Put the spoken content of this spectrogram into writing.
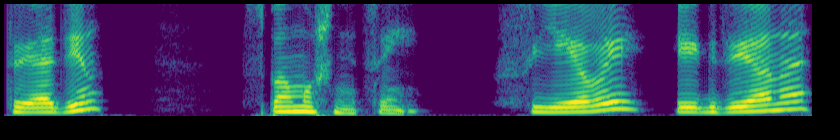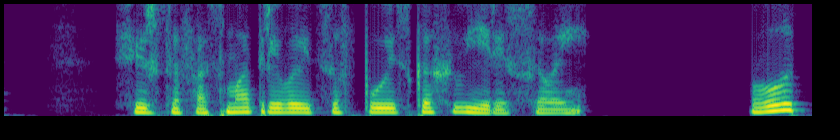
«Ты один?» «С помощницей». «С Евой? И где она?» Фирсов осматривается в поисках Вересовой. Вот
